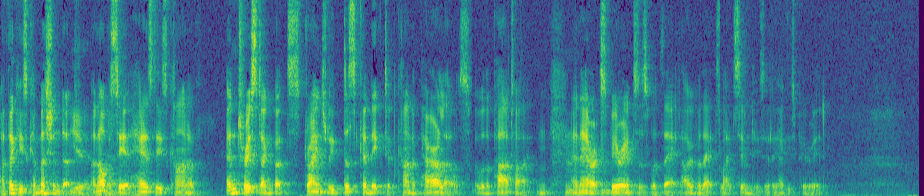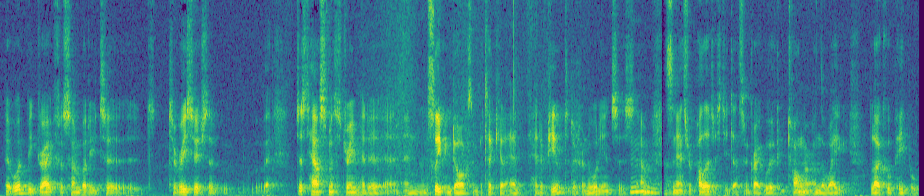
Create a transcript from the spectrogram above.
I think he's commissioned it. Yeah, and obviously it has these kind of interesting but strangely disconnected kind of parallels with apartheid and, Hmm. and our experiences with that over that late 70s, early 80s period. it would be great for somebody to to research the, just how Smith's Dream had, uh, and Sleeping Dogs in particular, had, had appealed to different audiences. Um, as an anthropologist, he done some great work in Tonga on the way local people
